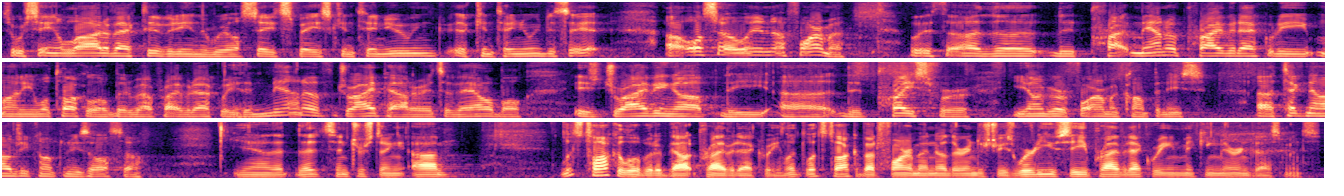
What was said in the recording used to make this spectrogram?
So we're seeing a lot of activity in the real estate space, continuing uh, continuing to see it. Uh, also in uh, pharma, with uh, the the pri- amount of private equity money, and we'll talk a little bit about private equity. Yeah. The amount of dry powder that's available is driving up the uh, the price for younger pharma companies uh, technology companies also. Yeah, that, that's interesting. Um, let's talk a little bit about private equity. Let, us talk about pharma and other industries. Where do you see private equity making their investments?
